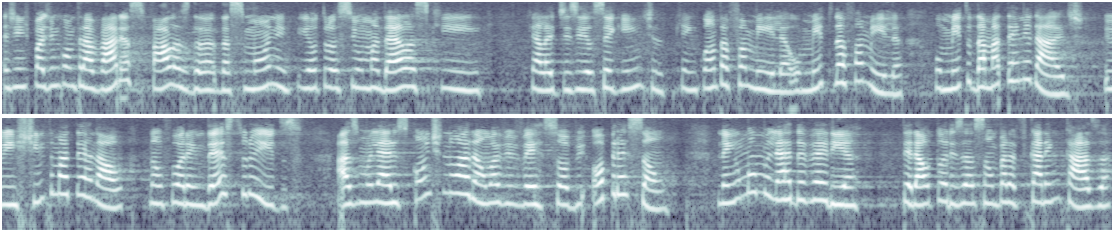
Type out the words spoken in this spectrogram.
a gente pode encontrar várias falas da, da, Simone, e eu trouxe uma delas que, que ela dizia o seguinte, que enquanto a família, o mito da família, o mito da maternidade e o instinto maternal não forem destruídos, as mulheres continuarão a viver sob opressão. Nenhuma mulher deveria ter autorização para ficar em casa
